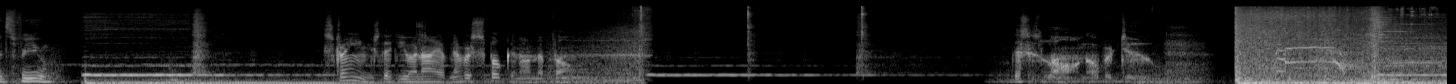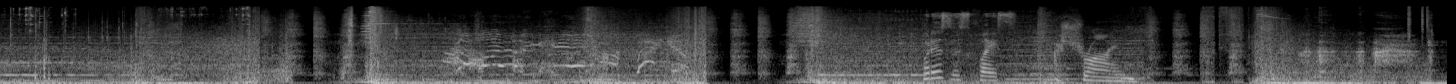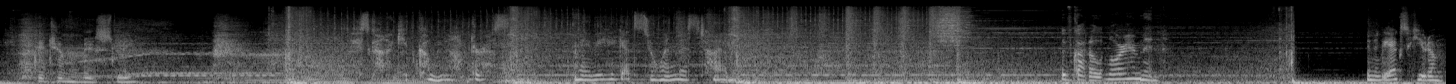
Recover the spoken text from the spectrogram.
It's for you. Strange that you and I have never spoken on the phone. This is long overdue. What is this place? A shrine. Did you miss me? He's gonna keep coming after us. Maybe he gets to win this time. We've got to lure him in. And we execute him.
